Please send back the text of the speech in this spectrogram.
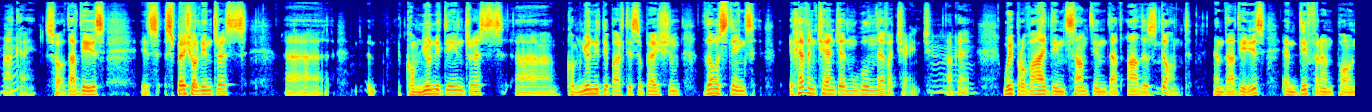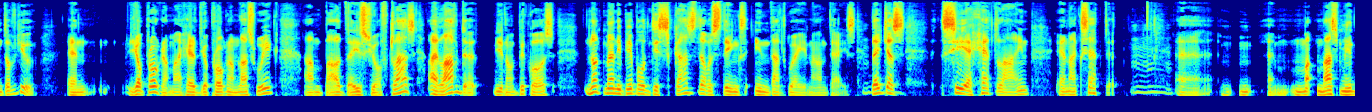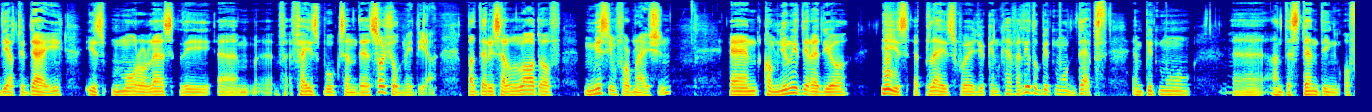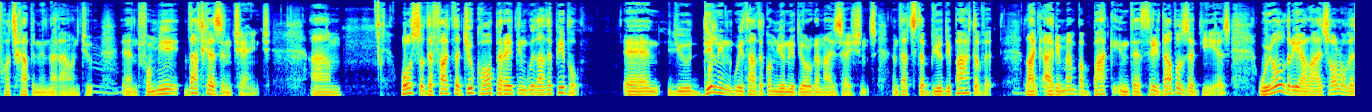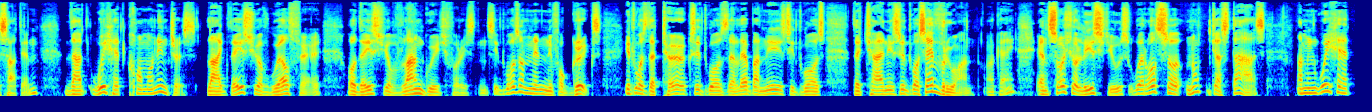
Okay. So that is, is special interests, uh, community interests, uh, community participation, those things haven't changed and will never change. Okay? We provide in something that others don't, and that is a different point of view. And your program, I heard your program last week um, about the issue of class. I loved it, you know, because not many people discuss those things in that way nowadays. They just see a headline and accept it m- m- mass media today is more or less the um, f- Facebooks and the social media, but there is a lot of misinformation, and community radio is a place where you can have a little bit more depth and a bit more uh, understanding of what's happening around you. And for me, that hasn't changed. Um, also, the fact that you're cooperating with other people and you're dealing with other community organizations. And that's the beauty part of it. Like I remember back in the three double Z years, we all realized all of a sudden that we had common interests, like the issue of welfare or the issue of language, for instance. It wasn't only for Greeks. It was the Turks, it was the Lebanese, it was the Chinese, it was everyone. Okay. And social issues were also not just us. I mean, we had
